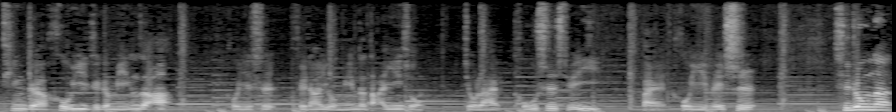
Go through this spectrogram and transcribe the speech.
听着后羿这个名字啊，后羿是非常有名的大英雄。就来投师学艺，拜后羿为师。其中呢，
